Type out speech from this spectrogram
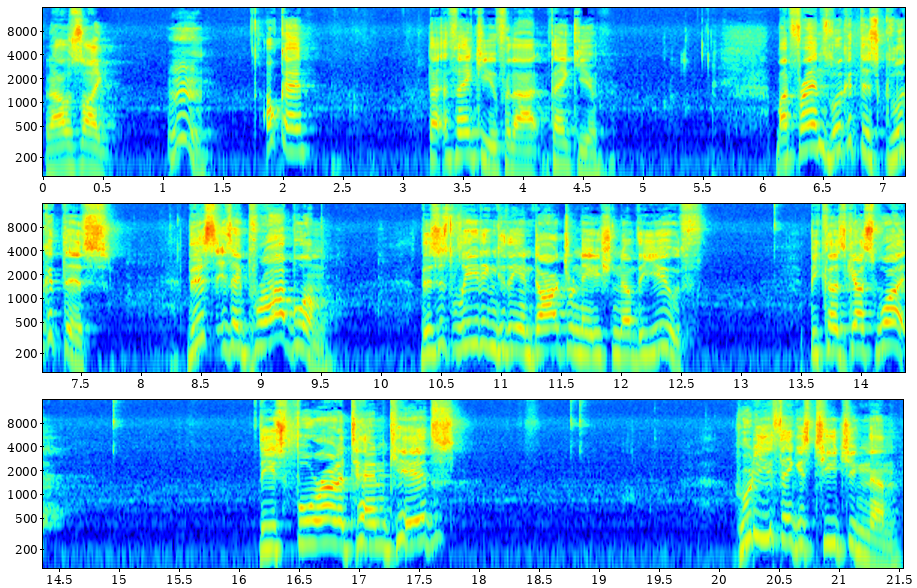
And I was like, hmm, okay. Th- thank you for that. Thank you. My friends, look at this. Look at this. This is a problem. This is leading to the indoctrination of the youth. Because guess what? These 4 out of 10 kids, who do you think is teaching them?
